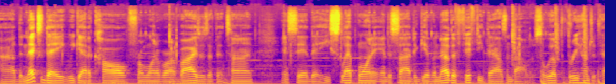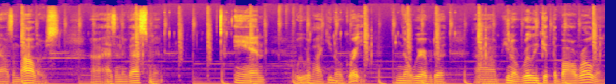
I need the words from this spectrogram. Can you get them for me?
Uh, the next day, we got a call from one of our advisors at that time and said that he slept on it and decided to give another $50,000. So we're up to $300,000 uh, as an investment. And we were like, you know, great. You know, we are able to, um, you know, really get the ball rolling.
